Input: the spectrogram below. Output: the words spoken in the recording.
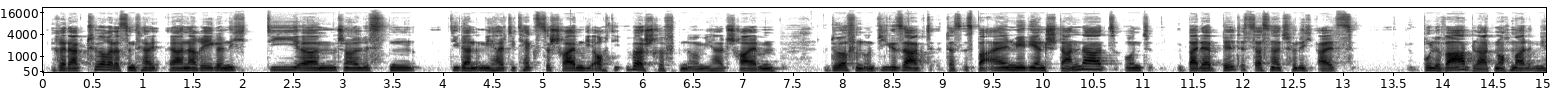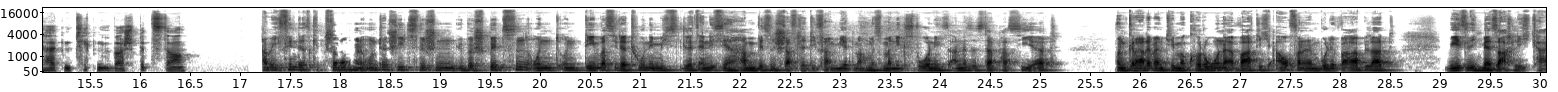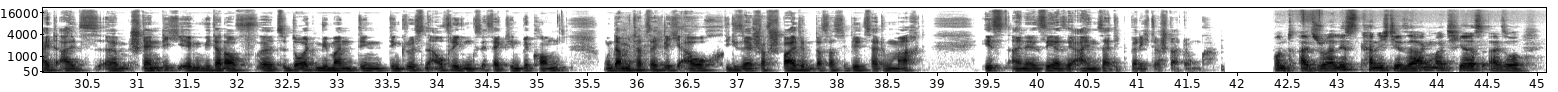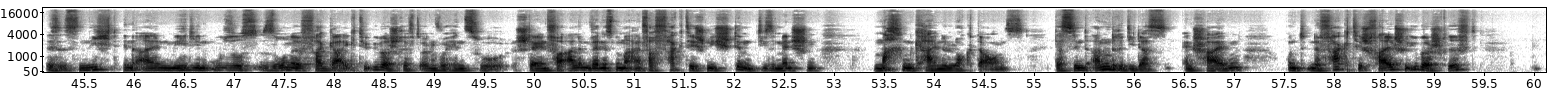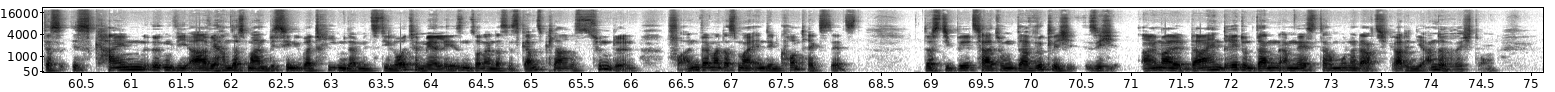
Redakteure. Das sind halt in der Regel nicht die ähm, Journalisten, die dann irgendwie halt die Texte schreiben, die auch die Überschriften irgendwie halt schreiben dürfen. Und wie gesagt, das ist bei allen Medien Standard und bei der Bild ist das natürlich als Boulevardblatt nochmal irgendwie halt einen Ticken überspitzter. Aber ich finde, es gibt schon nochmal einen Unterschied zwischen Überspitzen und, und dem, was sie da tun, nämlich letztendlich, sie haben Wissenschaftler diffamiert. Machen wir uns mal nichts vor, nichts anderes ist da passiert. Und gerade beim Thema Corona erwarte ich auch von einem Boulevardblatt wesentlich mehr Sachlichkeit, als ähm, ständig irgendwie darauf äh, zu deuten, wie man den, den größten Aufregungseffekt hinbekommt und damit tatsächlich auch die Gesellschaft spaltet. Und das, was die Bildzeitung macht, ist eine sehr, sehr einseitige Berichterstattung. Und als Journalist kann ich dir sagen, Matthias, also es ist nicht in allen Medien Usus, so eine vergeigte Überschrift irgendwo hinzustellen. Vor allem, wenn es nun mal einfach faktisch nicht stimmt. Diese Menschen machen keine Lockdowns. Das sind andere, die das entscheiden. Und eine faktisch falsche Überschrift, das ist kein irgendwie, ah, wir haben das mal ein bisschen übertrieben, damit es die Leute mehr lesen, sondern das ist ganz klares Zündeln. Vor allem, wenn man das mal in den Kontext setzt, dass die Bildzeitung da wirklich sich einmal dahin dreht und dann am nächsten Tag um 180 Grad in die andere Richtung.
